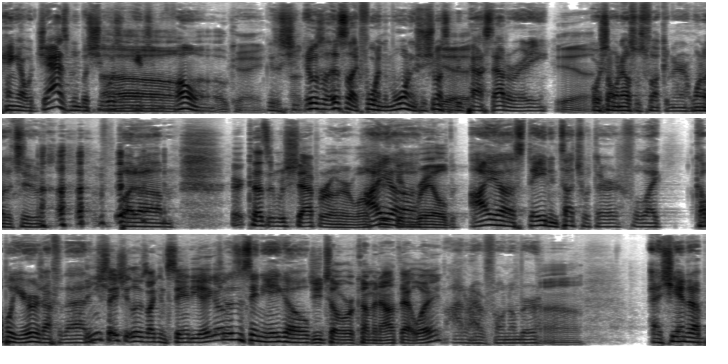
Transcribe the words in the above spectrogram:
hang out with Jasmine, but she wasn't answering the phone. Oh, okay. Because she, it was it's like four in the morning, so she must have been passed out already. Yeah. Or someone else was fucking her, one of the two. but um, Her cousin was chaperoning her while I, she was uh, getting railed. I uh, stayed in touch with her for like a couple years after that. Didn't you say she lives like in San Diego? she lives in San Diego. Did you tell her we're coming out that way? I don't have her phone number. Oh. And she ended up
